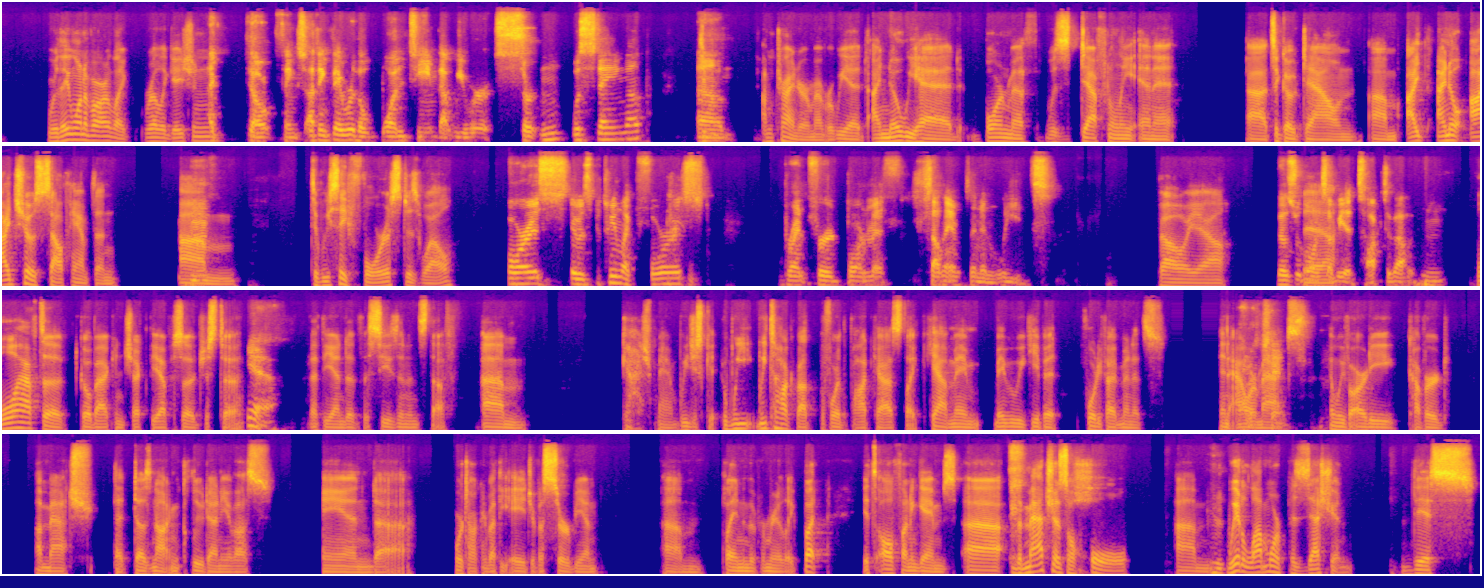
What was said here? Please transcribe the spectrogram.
Were they one of our like relegation? I- Don't think so. I think they were the one team that we were certain was staying up. Um, I'm trying to remember. We had, I know we had Bournemouth was definitely in it uh, to go down. Um, I, I know I chose Southampton. Mhm. Um, did we say Forest as well? Forest. It was between like Forest, Brentford, Bournemouth, Southampton, and Leeds. Oh yeah, Those were the ones that we had talked about. And we'll have to go back and check the episode just to yeah, at the end of the season and stuff. Um, gosh, man, we just get we we talk about before the podcast, like yeah, maybe maybe we keep it 45 minutes, an hour 100%. max, and we've already covered a match that does not include any of us, and uh, we're talking about the age of a Serbian um, playing in the Premier League, but it's all fun and games. Uh, the match as a whole, um, Mhm. we had a lot more possession this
